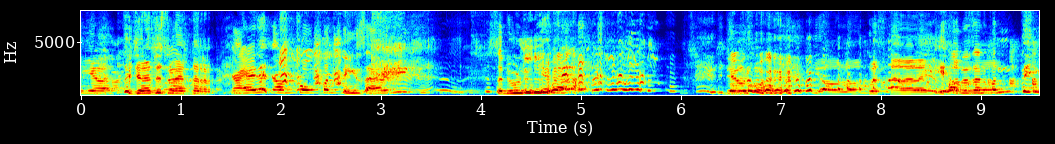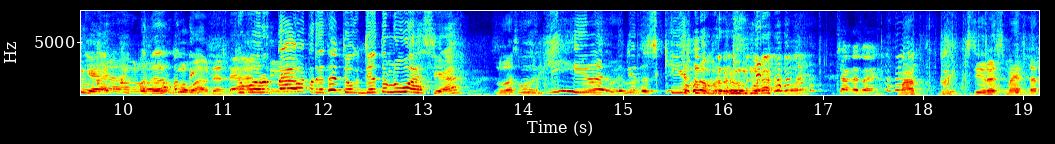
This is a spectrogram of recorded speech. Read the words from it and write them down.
Iya, 700 meter. Kayaknya kampung penting sehari sedunia. Dia rumah ya Allah, gue salah lagi. Pantesan penting ya. Ya Pantesan penting. Gue baru tahu ternyata Jogja tuh luas ya. Luas, Wah Boy. gila, Luas, Boy, dia tuh kilo berumah. Bercanda sayang. Maaf, 700 meter.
